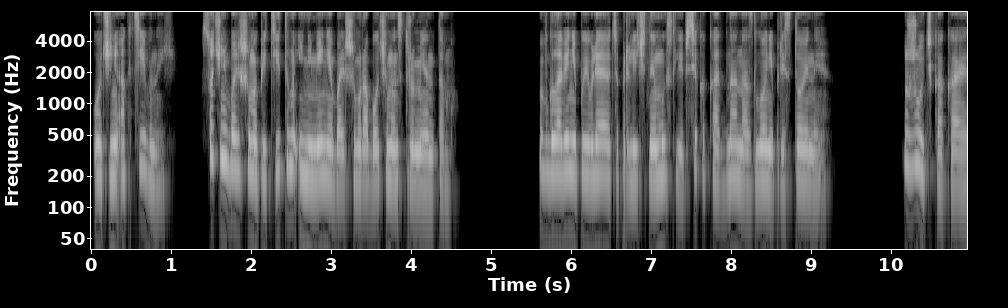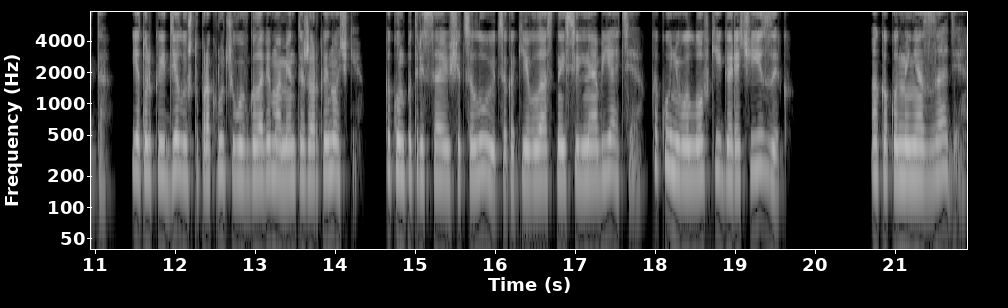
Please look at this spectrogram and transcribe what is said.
очень активный с очень большим аппетитом и не менее большим рабочим инструментом. В голове не появляются приличные мысли, все как одна на зло непристойные. Жуть какая-то. Я только и делаю, что прокручиваю в голове моменты жаркой ночки. Как он потрясающе целуется, какие властные сильные объятия, какой у него ловкий и горячий язык. А как он меня сзади.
